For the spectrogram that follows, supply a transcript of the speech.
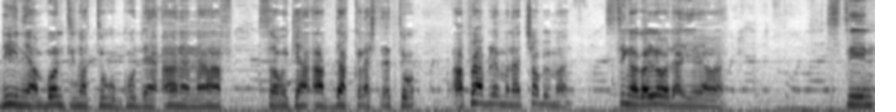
Beenie and Bounty not too good there on and off. So we can have that clash there too. A problem and a trouble, man. Sting I go loud that area, man. Sting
